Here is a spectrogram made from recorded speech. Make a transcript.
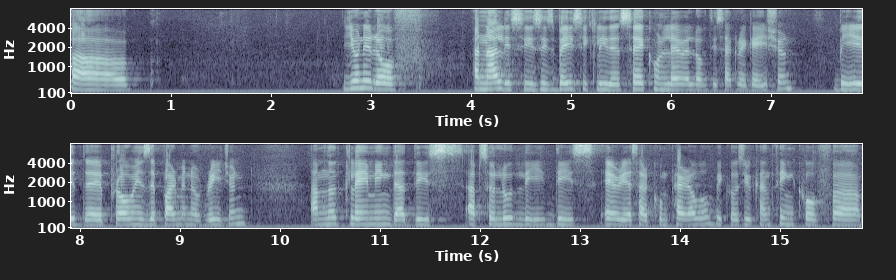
a unit of analysis is basically the second level of disaggregation, be it the province, department, or region. I'm not claiming that these, absolutely these areas are comparable because you can think of uh,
